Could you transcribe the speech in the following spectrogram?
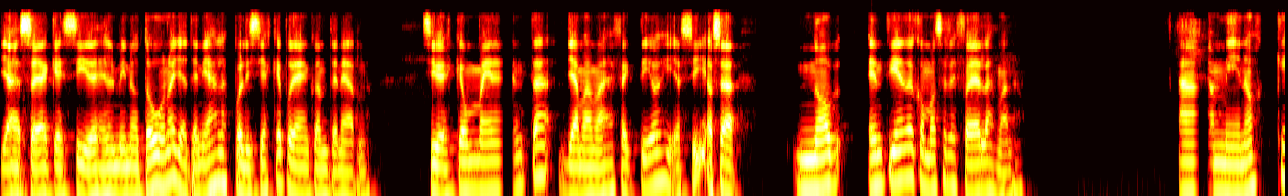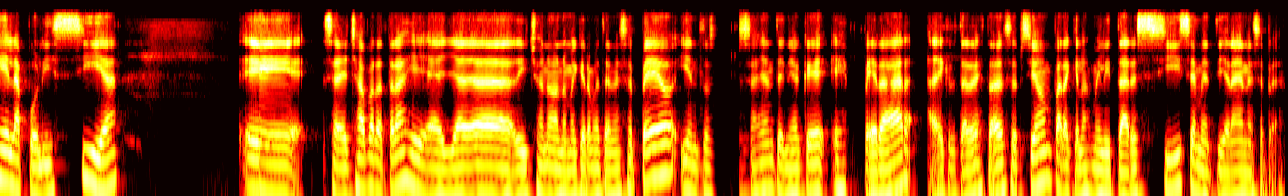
Ya sea que si desde el minuto uno ya tenías a los policías que podían contenerlo. Si ves que aumenta, llama más efectivos y así. O sea, no entiendo cómo se les fue de las manos. A menos que la policía eh, se haya echado para atrás y haya dicho, no, no me quiero meter en ese peo, y entonces hayan tenido que esperar a decretar el estado de excepción para que los militares sí se metieran en ese peo.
